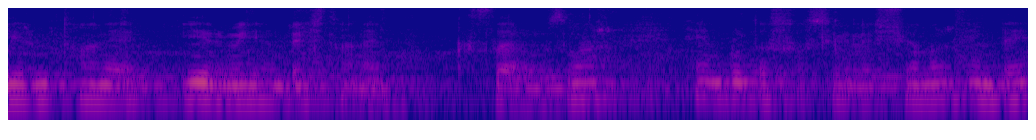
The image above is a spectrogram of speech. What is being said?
...20 tane, 20-25 tane kızlarımız var. Hem burada sosyalleşiyorlar hem de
